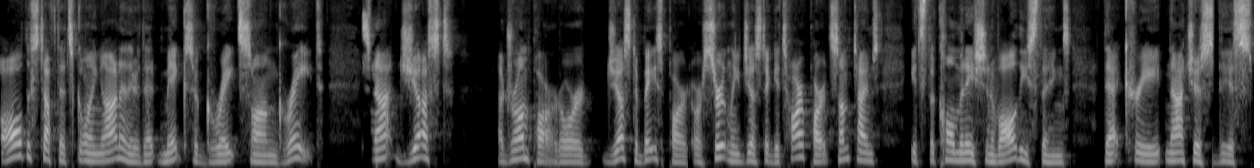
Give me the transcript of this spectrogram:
all the stuff that's going on in there that makes a great song great. It's not just a drum part or just a bass part or certainly just a guitar part. Sometimes it's the culmination of all these things that create not just this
